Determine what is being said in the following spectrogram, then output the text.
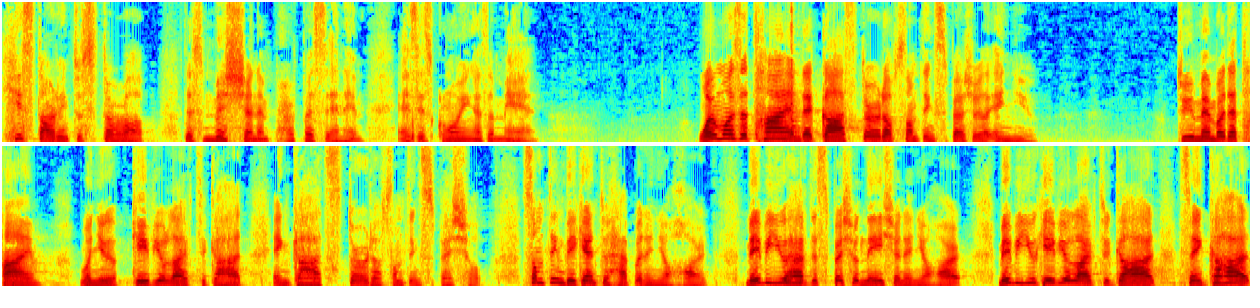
he's starting to stir up this mission and purpose in him as he's growing as a man. When was the time that God stirred up something special in you? Do you remember that time when you gave your life to God and God stirred up something special? Something began to happen in your heart. Maybe you have this special nation in your heart. Maybe you gave your life to God, saying, God,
